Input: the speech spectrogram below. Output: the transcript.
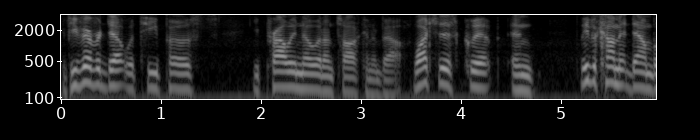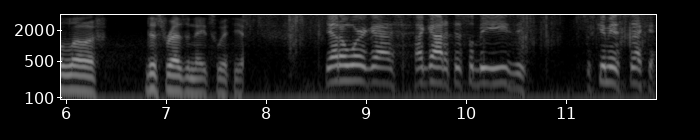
If you've ever dealt with T-posts, you probably know what I'm talking about. Watch this clip and leave a comment down below if this resonates with you. Yeah, don't worry guys. I got it. This will be easy. Just give me a second.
